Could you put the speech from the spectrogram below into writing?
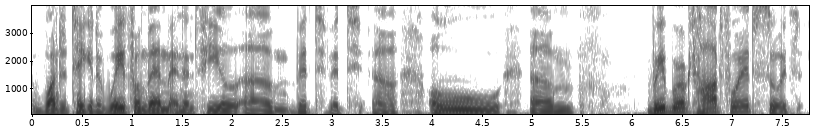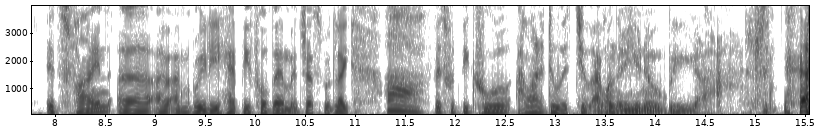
want to take it away from them and, and feel um, that that uh, oh um, we worked hard for it, so it's it's fine. Uh, I, am really happy for them. It just would like, oh, this would be cool. I want to do it too. I want to, you know, be uh,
